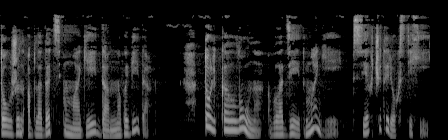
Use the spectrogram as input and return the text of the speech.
должен обладать магией данного вида. Только Луна владеет магией всех четырех стихий.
